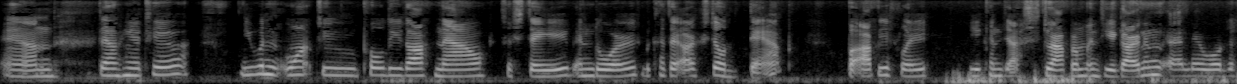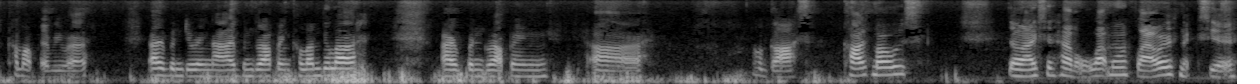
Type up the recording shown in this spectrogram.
And down here too. You wouldn't want to pull these off now to stay indoors because they are still damp. But obviously, you can just drop them into your garden and they will just come up everywhere. I've been doing that. I've been dropping calendula. I've been dropping uh, oh gosh, cosmos. So I should have a lot more flowers next year.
